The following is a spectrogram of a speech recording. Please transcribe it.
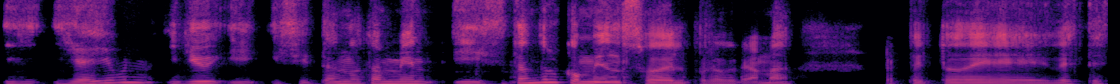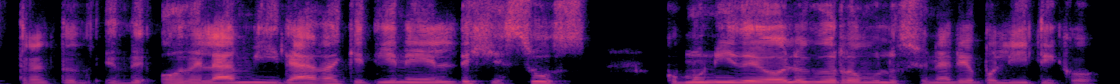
Y, hay un, y, citando también, y citando el comienzo del programa, respecto de, este extracto, o de la mirada que tiene él de Jesús como un ideólogo y revolucionario político.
